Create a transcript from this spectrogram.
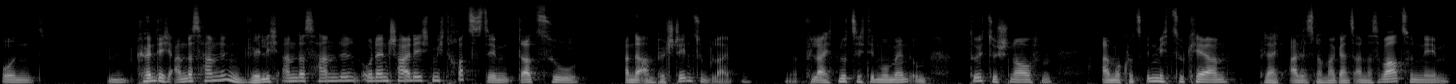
Und könnte ich anders handeln? Will ich anders handeln? Oder entscheide ich mich trotzdem dazu, an der Ampel stehen zu bleiben? Vielleicht nutze ich den Moment, um durchzuschnaufen, einmal kurz in mich zu kehren, vielleicht alles nochmal ganz anders wahrzunehmen.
